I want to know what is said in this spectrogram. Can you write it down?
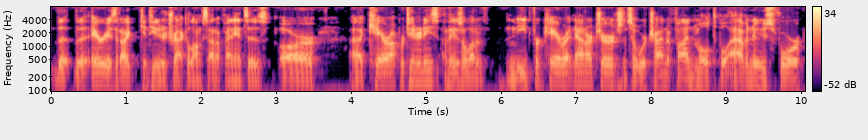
The the areas that I continue to track alongside of finances are uh, care opportunities. I think there's a lot of need for care right now in our church, and so we're trying to find multiple avenues for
